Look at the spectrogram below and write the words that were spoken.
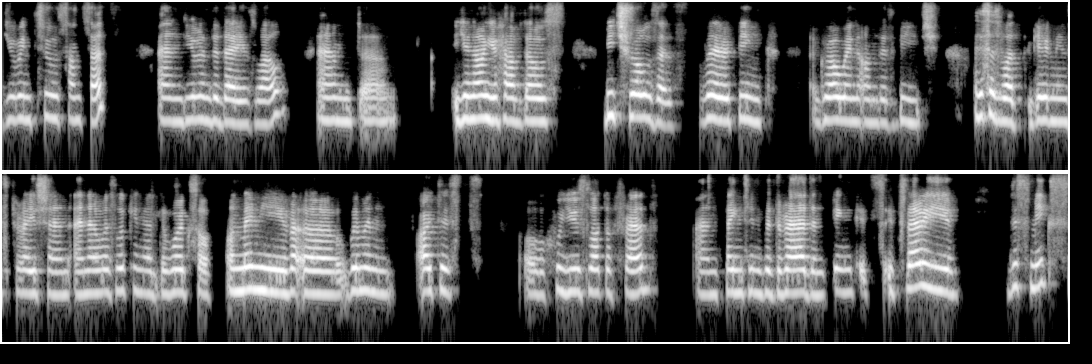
during two sunsets and during the day as well. And um, you know, you have those beach roses, very pink, growing on this beach. This is what gave me inspiration. And i was looking at the works of on many uh, women artists uh, who use a lot of red and painting with red and pink. It's it's very this mix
